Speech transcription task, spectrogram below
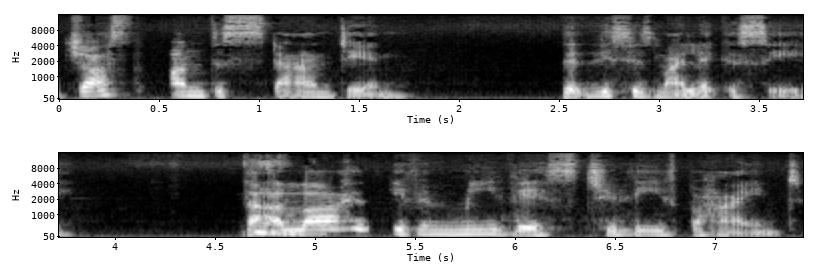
just understanding that this is my legacy, that yeah. Allah has given me this to leave behind.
